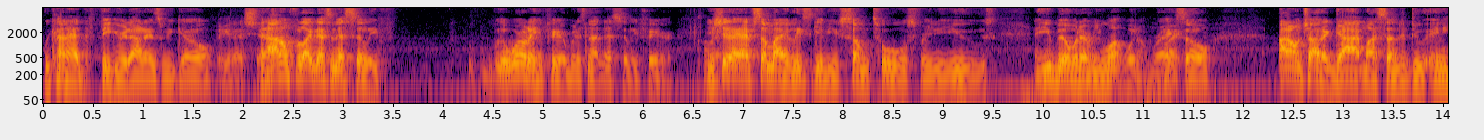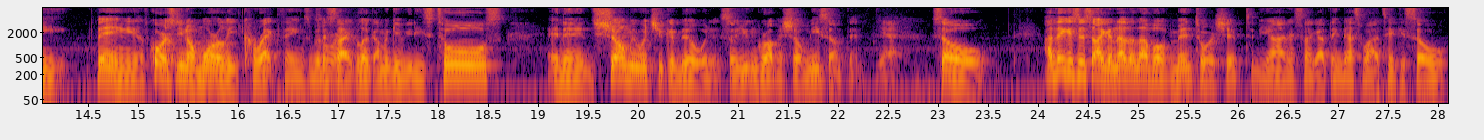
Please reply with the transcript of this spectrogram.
we kind of had to figure it out as we go. Figure that shit and I don't feel like that's necessarily, the world ain't fair, but it's not necessarily fair. You should have somebody at least give you some tools for you to use and you build whatever you want with them, right? Right. So I don't try to guide my son to do anything. Of course, you know, morally correct things, but it's like, look, I'm gonna give you these tools and then show me what you can build with it. So you can grow up and show me something. Yeah. So I think it's just like another level of mentorship, to be honest. Like I think that's why I take it so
